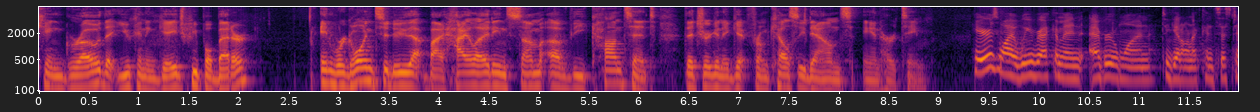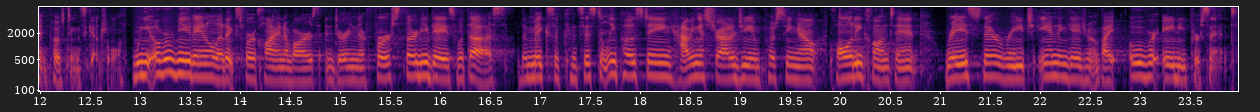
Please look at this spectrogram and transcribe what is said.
can grow, that you can engage people better. And we're going to do that by highlighting some of the content that you're going to get from Kelsie Downs and her team. Here's why we recommend everyone to get on a consistent posting schedule. We overviewed analytics for a client of ours, and during their first 30 days with us, the mix of consistently posting, having a strategy, and pushing out quality content raised their reach and engagement by over 80%.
